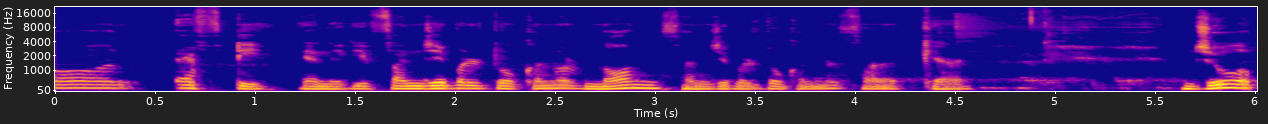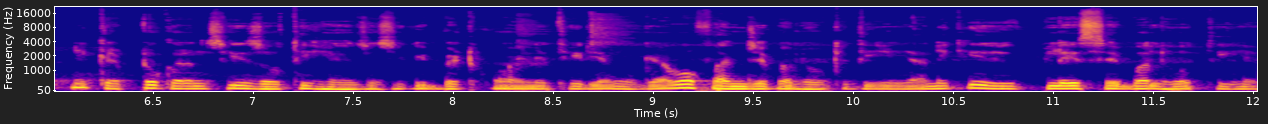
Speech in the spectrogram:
और एफटी यानी कि फंजेबल टोकन और नॉन फंजेबल टोकन में फ़र्क क्या है? जो अपनी क्रिप्टो करेंसीज होती हैं, जैसे कि बिटकॉइन इथीरियम हो गया, वो फंजेबल होती है, यानी कि रिप्लेसेबल होती है।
